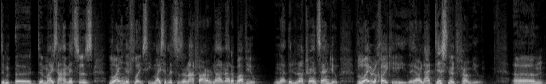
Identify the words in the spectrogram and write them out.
the uh, maisa hamitzvahs, loy niflesi. Maisa mitzvahs are not far, not, not above you. They do not transcend you. They are not distant from you. Um,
